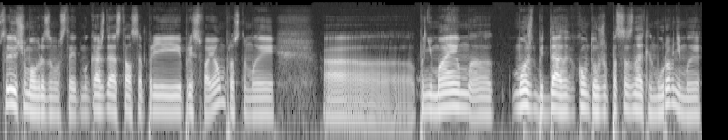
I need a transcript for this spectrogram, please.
следующим образом обстоит. Мы каждый остался при, при своем, просто мы э, понимаем, э, может быть, да, на каком-то уже подсознательном уровне мы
